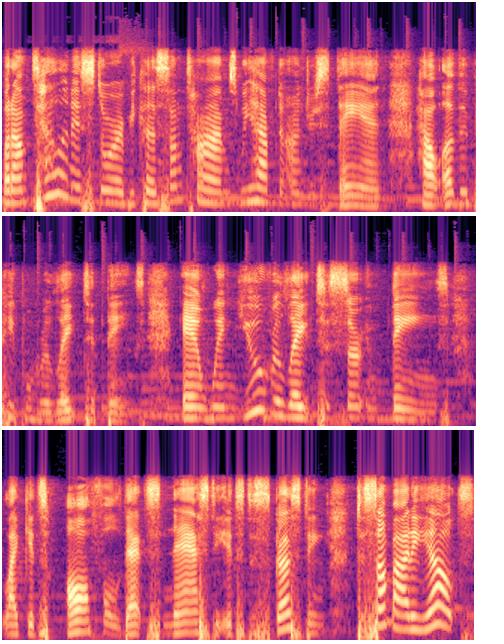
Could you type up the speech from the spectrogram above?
but I'm telling this story because sometimes we have to understand how other people relate to things. And when you relate to certain things like it's awful, that's nasty, it's disgusting, to somebody else,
